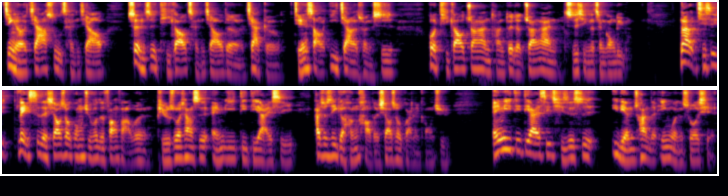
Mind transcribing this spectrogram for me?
进而加速成交，甚至提高成交的价格，减少溢价的损失，或提高专案团队的专案执行的成功率。那其实类似的销售工具或者方法论，比如说像是 MEDDIC，它就是一个很好的销售管理工具。MEDDIC 其实是一连串的英文缩写，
